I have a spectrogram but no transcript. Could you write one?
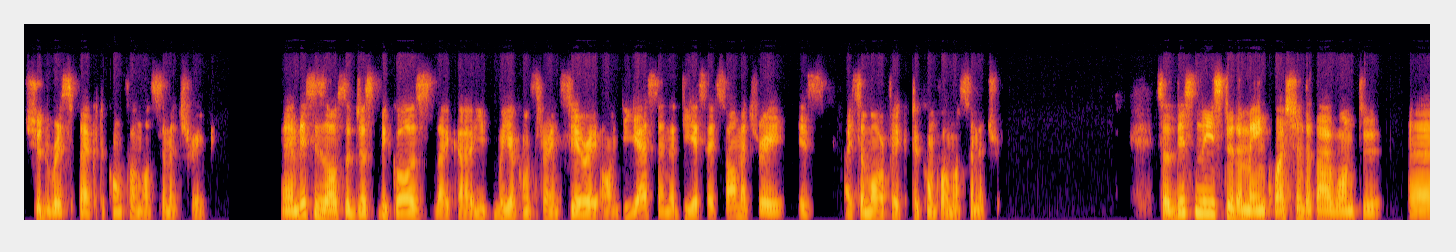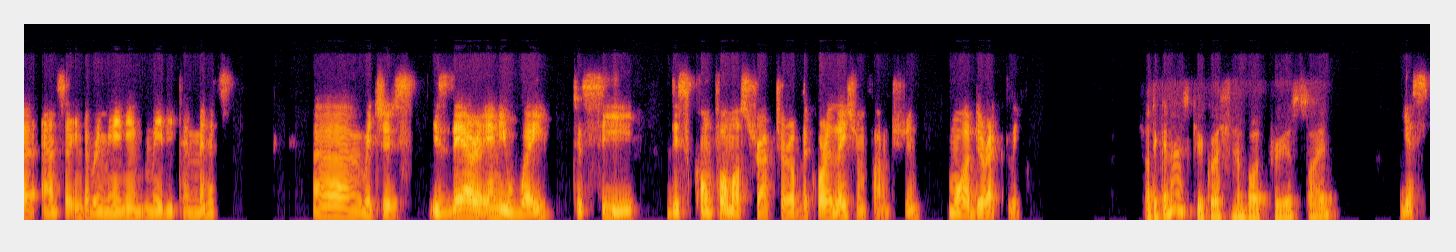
should respect conformal symmetry. And this is also just because like uh, we are considering theory on DS and the DS isometry is isomorphic to conformal symmetry. So this leads to the main question that I want to uh, answer in the remaining maybe 10 minutes, uh, which is, is there any way to see this conformal structure of the correlation function more directly? But can I ask you a question about previous slide? Yes.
